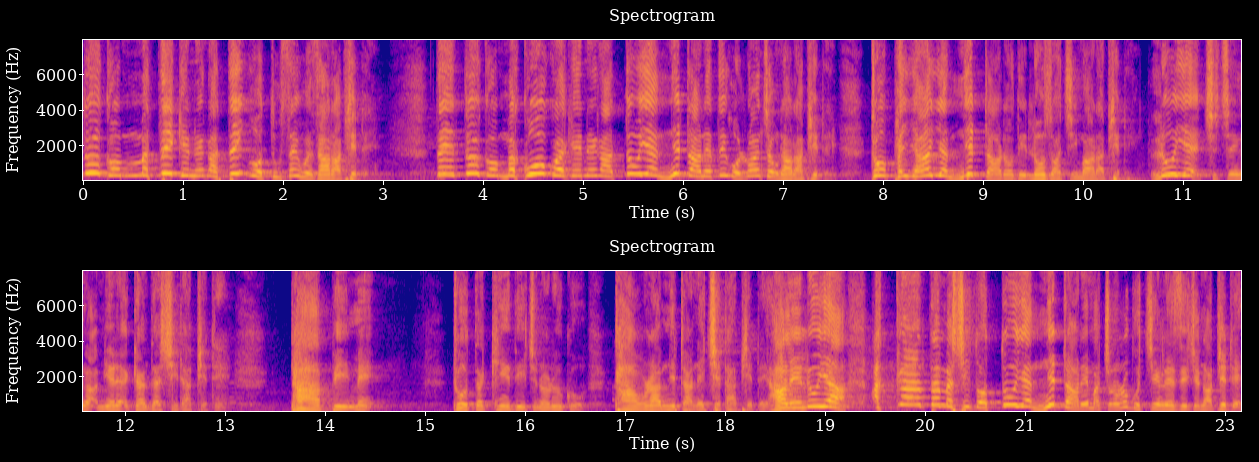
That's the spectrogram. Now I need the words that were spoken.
သူ့ကိုမသိခင်တဲ့ကသင်ကိုသူစိတ်ဝင်စားတာဖြစ်တယ်သင်သူ့ကိုမကိုးကွယ်ခင်တဲ့ကသူ့ရဲ့မြတ်တာနဲ့သင်ကိုလွှမ်းခြုံထားတာဖြစ်တယ်ထိုဖခင်ရဲ့မြတ်တာတော်သည်လွန်စွာကြီးမားတာဖြစ်တယ်လူရဲ့ချစ်ချင်းကအမြဲတမ်းအကန့်အသတ်ရှိတာဖြစ်တယ်ဒါပေမဲ့ထို့သခင်သည်ကျွန်တော်တို့ကို ထာဝရမေတ္တာနဲ့ချစ်တာဖြစ်တယ်ဟာလေလုယာအကန့်အသတ်မရှိသောသူ့ရဲ့မေတ္တာထဲမှာကျွန်တော်တို့ကိုကျင်လည်စေချင်တာဖြစ်တယ်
